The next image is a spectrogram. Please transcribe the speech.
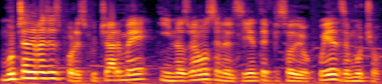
Muchas gracias por escucharme y nos vemos en el siguiente episodio. Cuídense mucho.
